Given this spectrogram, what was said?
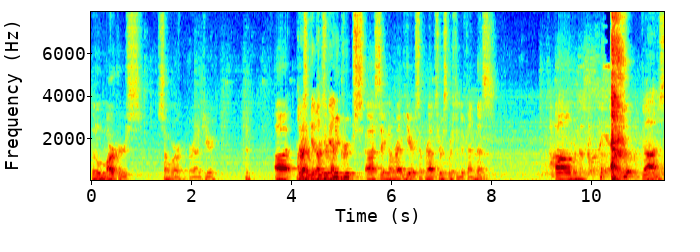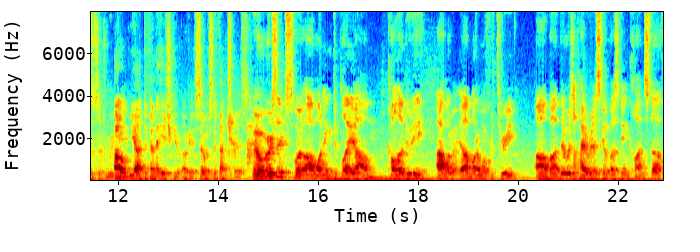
little markers somewhere around here. Uh, there's a, there's a again? regroups uh, signal right here, so perhaps we're supposed to defend this. Um, God, this is such a weird oh game. yeah, defend the HQ. Okay, so it's defense base. We were originally just uh, wanting to play um, Call of Duty, uh, Modern, uh, Modern Warfare 3, uh, but there was a high risk of us getting caught and stuff,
